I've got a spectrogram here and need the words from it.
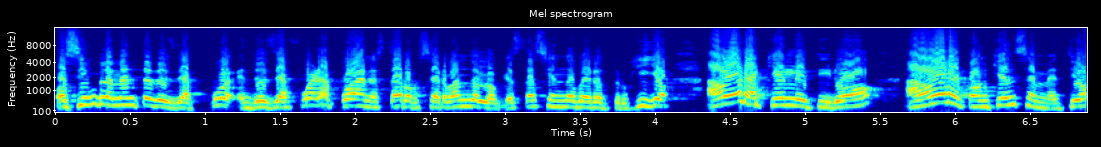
o simplemente desde, desde afuera puedan estar observando lo que está haciendo Vero Trujillo? Ahora quién le tiró, ahora con quién se metió,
